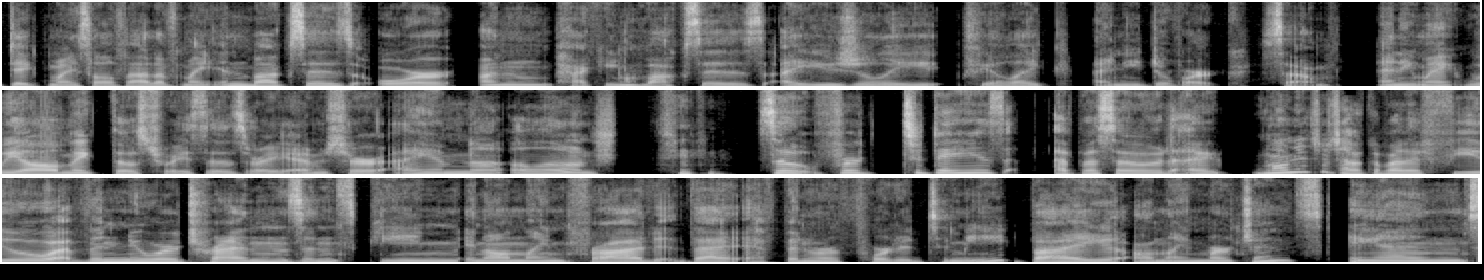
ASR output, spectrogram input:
dig myself out of my inboxes or unpacking boxes, I usually feel like I need to work. So, anyway, we all make those choices, right? I'm sure I am not alone. so, for today's episode, I wanted to talk about a few of the newer trends and scheme in online fraud that have been reported to me by online merchants. And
